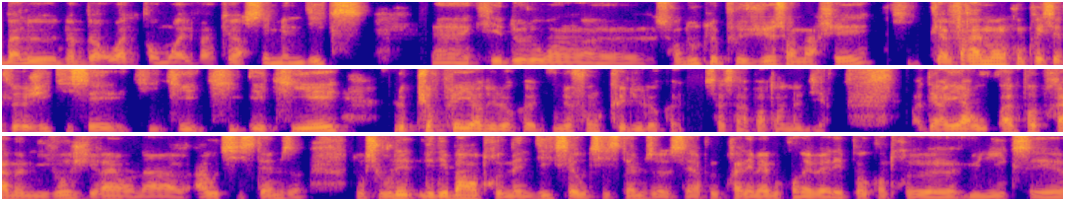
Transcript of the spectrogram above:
bah, le number one pour moi, le vainqueur, c'est Mendix. Euh, qui est de loin euh, sans doute le plus vieux sur le marché, qui, qui a vraiment compris cette logique, qui, qui, qui, qui, et qui est le pur player du low-code. Ils ne font que du low-code. Ça, c'est important de le dire. Derrière, ou à peu près à même niveau, je dirais, on a euh, OutSystems. Donc, si vous voulez, les débats entre Mendix et OutSystems, c'est à peu près les mêmes qu'on avait à l'époque entre Unix et,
